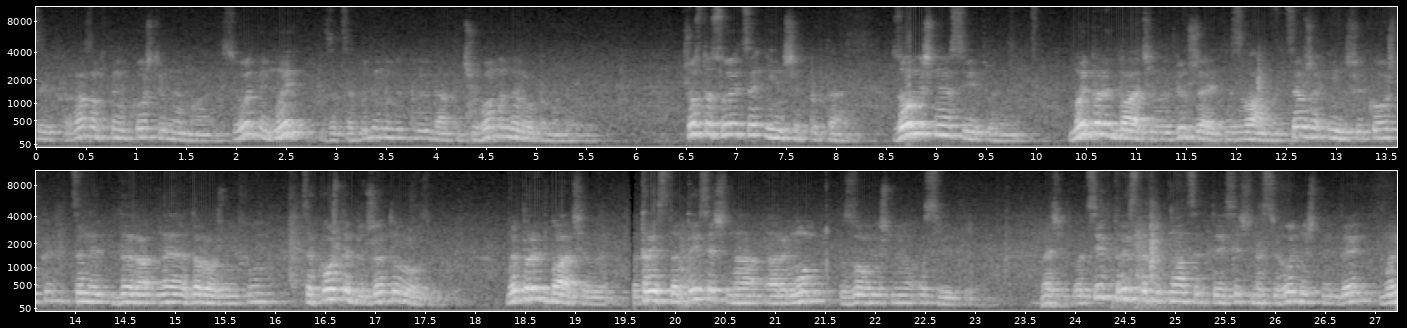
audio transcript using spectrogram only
цифра. Разом з тим коштів немає. Сьогодні ми за це будемо відповідати, чого ми не робимо дороги. Що стосується інших питань, зовнішнє освітлення. Ми передбачили в бюджеті з вами, це вже інші кошти, це не дорожній фонд, це кошти бюджету розвитку. Ми передбачили 300 тисяч на ремонт зовнішнього освітлення. Значить, оцих 315 тисяч на сьогоднішній день ми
